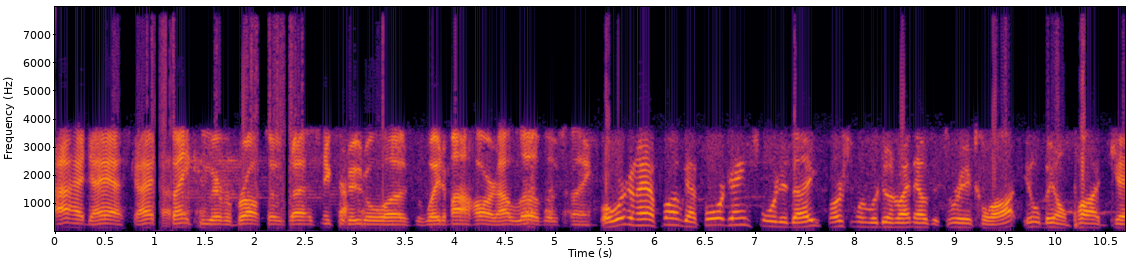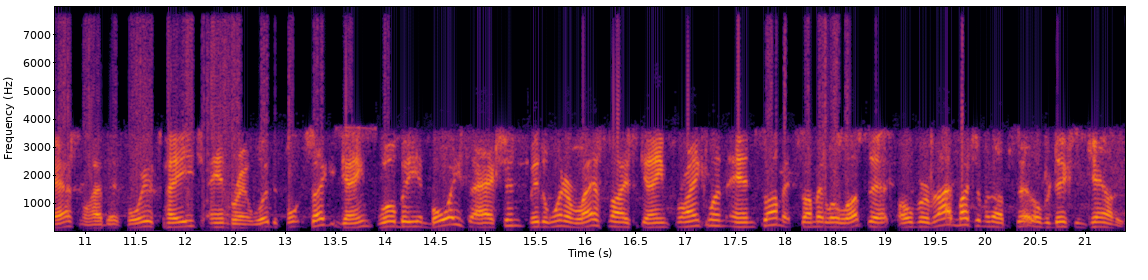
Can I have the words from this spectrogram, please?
I had to ask. I had to thank whoever brought those uh, snickerdoodle uh, the way to my heart. I love those things. Well, we're gonna have fun. We've got four games for today. First one we're doing right now is at three o'clock. It will be on podcast. We'll have that for you. It's Page and Brentwood. The fourth, second game will be in boys action. Be the winner of last night's game, Franklin and Summit. Summit a little upset over, not much of an upset over Dickson County.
